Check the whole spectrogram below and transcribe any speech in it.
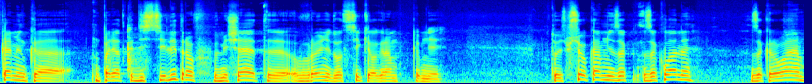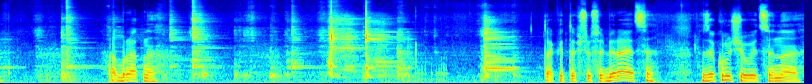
Каменка порядка 10 литров вмещает э, в районе 20 килограмм камней. То есть все, камни заклали, закрываем обратно. Так это все собирается, закручивается на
